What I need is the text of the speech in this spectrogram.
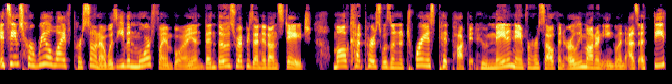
It seems her real life persona was even more flamboyant than those represented on stage. Moll Cutpurse was a notorious pickpocket who made a name for herself in early modern England as a thief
